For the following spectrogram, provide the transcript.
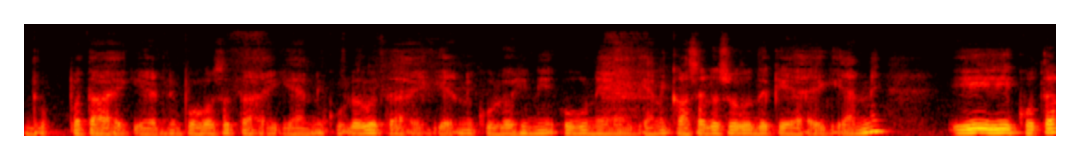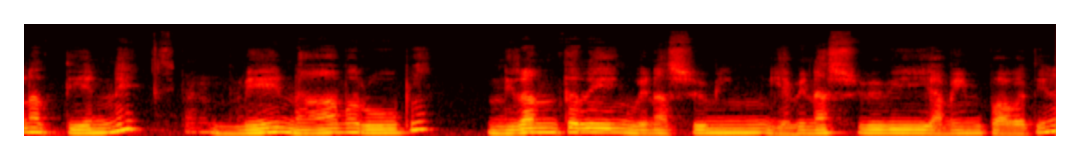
දුප්පතාය කියන්නේ පොහොසතාය කියන්නේ කුලවතාය කියන්නේ කුලහිනි ඌනෑ ගැන කසල සෝදකය අය කියන්නේ ඒ ඒ කොතනත් තියෙන්නේ මේ නාම රූප නිරන්තරයෙන් වෙනස්වමින් යවෙනස්වවී යමින් පවතින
